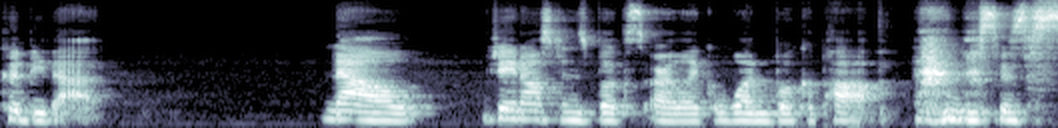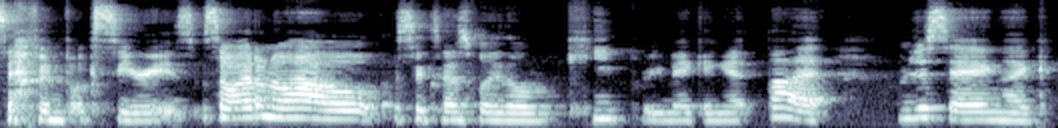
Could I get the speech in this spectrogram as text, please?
could be that. Now, Jane Austen's books are like one book a pop, and this is a seven book series. So I don't know how successfully they'll keep remaking it, but I'm just saying, like,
